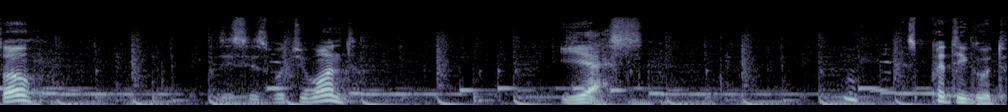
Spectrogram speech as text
So, is what you want. Yes. It's pretty good.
